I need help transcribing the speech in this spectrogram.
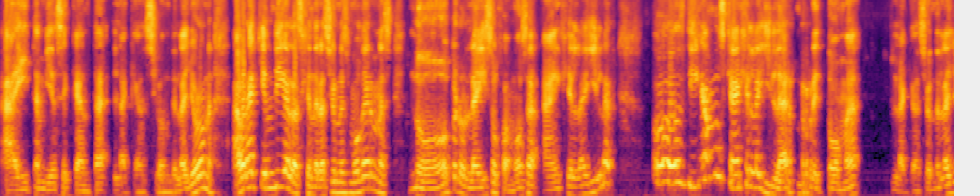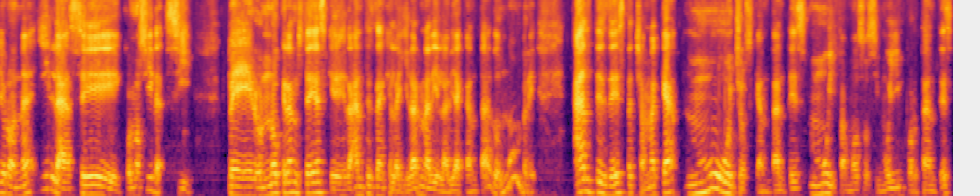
Ahí también se canta la canción de La Llorona. Habrá quien diga las generaciones modernas, no, pero la hizo famosa Ángela Aguilar. Pues digamos que Ángela Aguilar retoma la canción de La Llorona y la hace conocida, sí, pero no crean ustedes que antes de Ángel Aguilar nadie la había cantado, no, hombre. Antes de esta chamaca, muchos cantantes muy famosos y muy importantes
